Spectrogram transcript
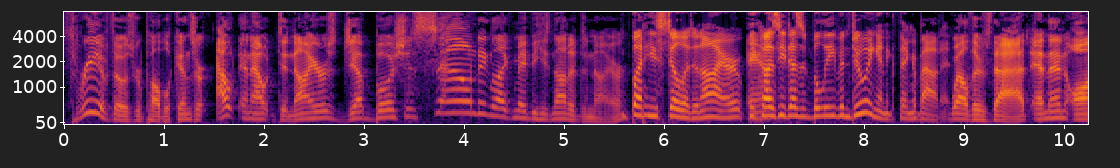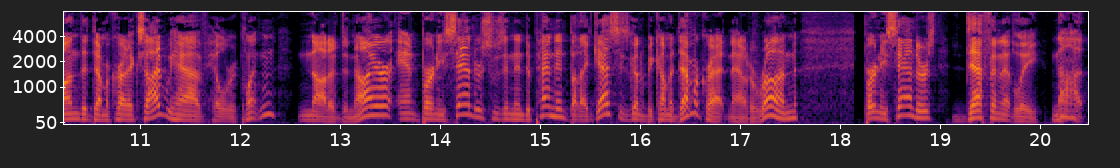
Three of those Republicans are out and out deniers. Jeb Bush is sounding like maybe he's not a denier. But he's still a denier because and, he doesn't believe in doing anything about it. Well, there's that. And then on the Democratic side, we have Hillary Clinton, not a denier, and Bernie Sanders, who's an independent, but I guess he's going to become a Democrat now to run. Bernie Sanders, definitely not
